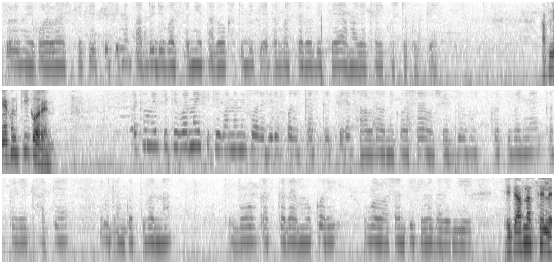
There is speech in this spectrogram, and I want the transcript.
ছেলে মেয়ে পড়ালেখা শিখাতে এতেছি না তার দুইটা বাচ্চা নিয়ে তারও খাতে দিতে হয়, তার বাচ্চারও দিতে হয়, আমার একাই কষ্ট করতে। হয়। আপনি এখন কি করেন? এখন এই পিঠে বানাই পিঠে বানানোর পরে ফিরে পরের কাজ করতে হয়। চালটা অনেক অসহায় অসহ্য করতে পারি না কাজ করে খাতে হয় ইনকাম করতে পার না। তো বউ কাজ করে আমিও করি বড় অশান্তি ছেলেটারে নিয়ে। এটা আপনার ছেলে?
